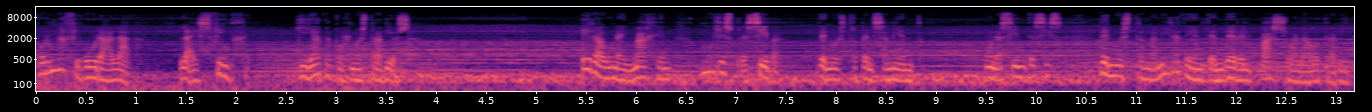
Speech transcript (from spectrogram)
por una figura alada, la Esfinge, guiada por nuestra diosa. Era una imagen muy expresiva de nuestro pensamiento, una síntesis de nuestra manera de entender el paso a la otra vida.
